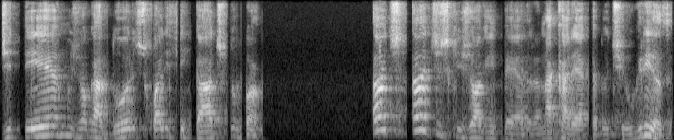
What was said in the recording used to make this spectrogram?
de termos jogadores qualificados no banco. Antes, antes que joguem pedra na careca do tio Grisa,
